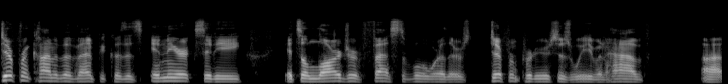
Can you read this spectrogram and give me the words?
different kind of event because it's in New York City. It's a larger festival where there's different producers. We even have uh,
